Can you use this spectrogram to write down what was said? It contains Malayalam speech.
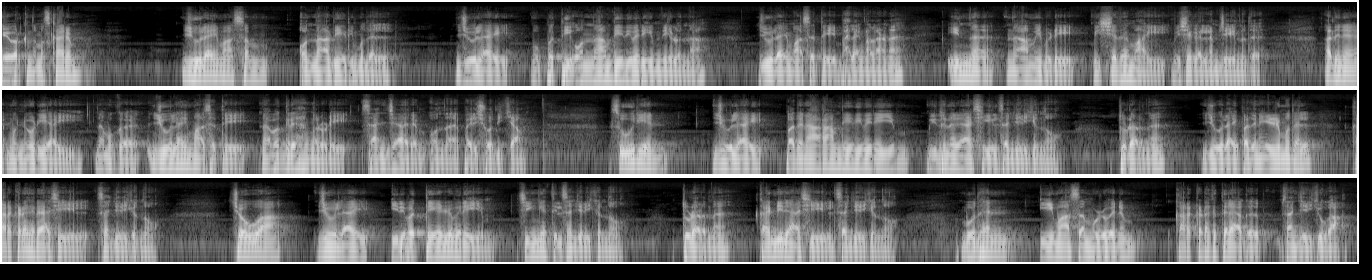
ഏവർക്കും നമസ്കാരം. ജൂലൈ മാസം ഒന്നാം തീയതി മുതൽ ജൂലൈ മുപ്പത്തി ഒന്നാം തീയതി വരെയും നീളുന്ന ജൂലൈ മാസത്തെ ഫലങ്ങളാണ് ഇന്ന് നാം ഇവിടെ വിശദമായി വിശകലനം ചെയ്യുന്നത്. അതിന് മുന്നോടിയായി നമുക്ക് ജൂലൈ മാസത്തെ നവഗ്രഹങ്ങളുടെ സഞ്ചാരം ഒന്ന് പരിശോധിക്കാം. സൂര്യൻ ജൂലൈ പതിനാറാം തീയതി വരെയും മിഥുന രാശിയിൽ സഞ്ചരിക്കുന്നു. തുടർന്ന് ജൂലൈ പതിനേഴ് മുതൽ കർക്കിടക രാശിയിൽ സഞ്ചരിക്കുന്നു. ചൊവ്വ ജൂലൈ ഇരുപത്തേഴ് വരെയും ചിങ്ങത്തിൽ സഞ്ചരിക്കുന്നു. തുടർന്ന് കന്നിരാശിയിൽ സഞ്ചരിക്കുന്നു. ബുധൻ ഈ മാസം മുഴുവനും കർക്കിടകത്തിലാകെ സഞ്ചരിക്കുക.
